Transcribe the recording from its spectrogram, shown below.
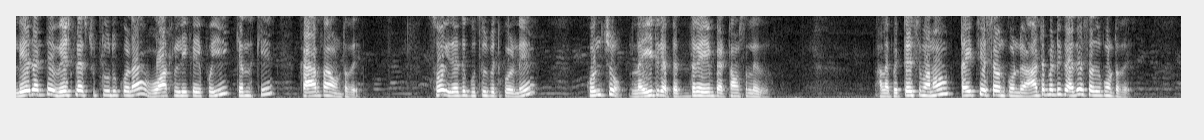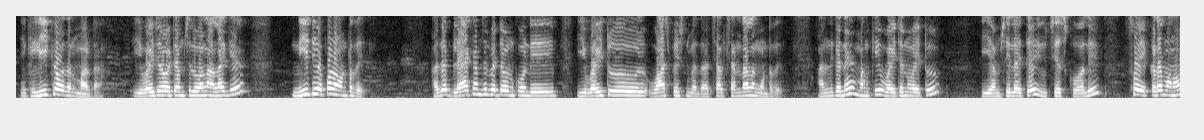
లేదంటే వేస్ట్ బ్లాక్ చుట్టూరు కూడా వాటర్ లీక్ అయిపోయి కిందకి కారుతూ ఉంటుంది. సో ఇదైతే గుర్తులు పెట్టుకోండి. కొంచెం లైట్గా పెద్దగా ఏం పెట్టవసరం లేదు. అలా పెట్టేసి మనం టైట్ చేసామనుకోండి ఆటోమేటిక్గా అదే చదువుకుంటుంది ఇంక లీక్ అవ్వదన్నమాట. ఈ వైట్ అండ్ వైట్ ఎంసీల వలన అలాగే నీట్గా కూడా ఉంటుంది. అదే బ్లాక్ అంశాలు పెట్టామనుకోండి ఈ వైట్ వాష్ బేసిన్ మీద చాలా చండాలంగా ఉంటుంది. అందుకనే మనకి వైట్ అండ్ వైట్ ఈ ఎంసీలు అయితే యూజ్ చేసుకోవాలి. సో ఇక్కడ మనం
